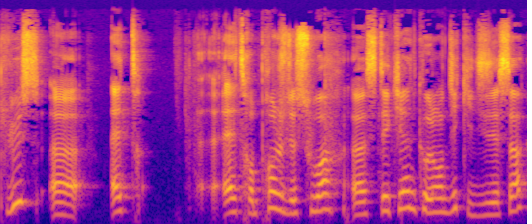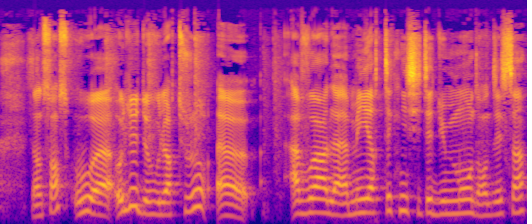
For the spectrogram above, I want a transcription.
plus euh, être être proche de soi. Euh, C'était Kian Colandi qui disait ça dans le sens où euh, au lieu de vouloir toujours euh, avoir la meilleure technicité du monde en dessin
